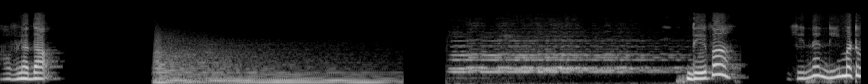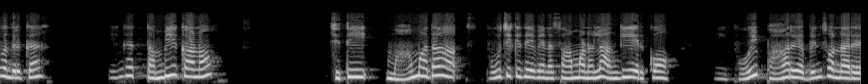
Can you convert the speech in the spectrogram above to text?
அவ்வளோதான் தேவா என்ன நீ மட்டும் வந்திருக்க? எங்க தம்பியை காணோம். சித்தி மாமா தான் பூஜைக்கு தேவையான சாமானெல்லாம் அங்கேயே இருக்கும். நீ போய் பாரு அப்படின்னு சொன்னாரு.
